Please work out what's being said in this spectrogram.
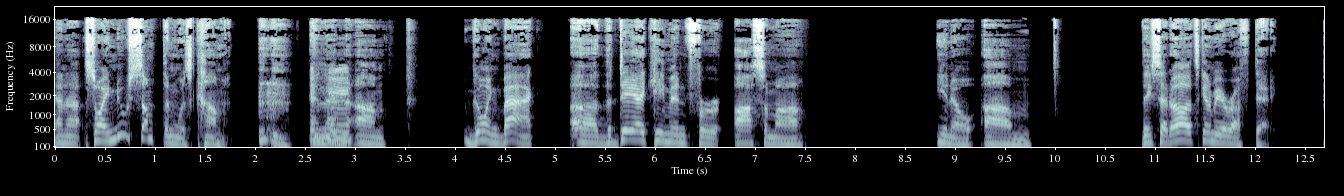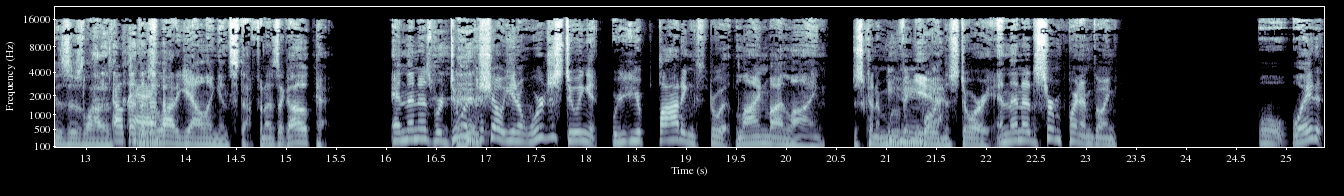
And uh, so I knew something was coming. and then um, going back, uh, the day I came in for Asuma, you know, um, they said, "Oh, it's going to be a rough day because there's a lot of Okay. there's a lot of yelling and stuff." And I was like, oh, "Okay." And then as we're doing the show, you know, we're just doing it. We're, you're plotting through it line by line, just kind of moving Mhm. forward Yeah. in the story. And then at a certain point, I'm going, "Well, wait,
